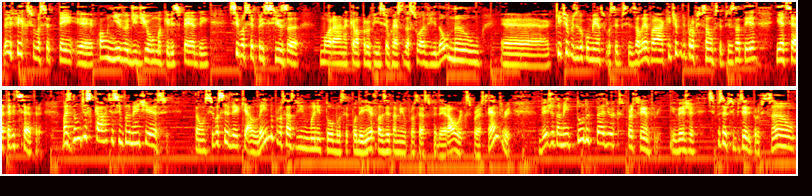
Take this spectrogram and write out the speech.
verifique se você tem é, qual o nível de idioma que eles pedem, se você precisa morar naquela província o resto da sua vida ou não, é, que tipo de documentos você precisa levar, que tipo de profissão você precisa ter e etc, etc. Mas não descarte simplesmente esse. Então, se você vê que além do processo de Manitoba você poderia fazer também o processo federal, o Express Entry, veja também tudo que pede o Express Entry. E veja se você precisa de profissão,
